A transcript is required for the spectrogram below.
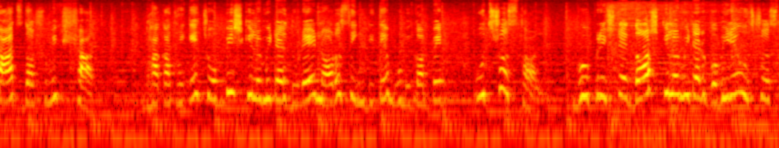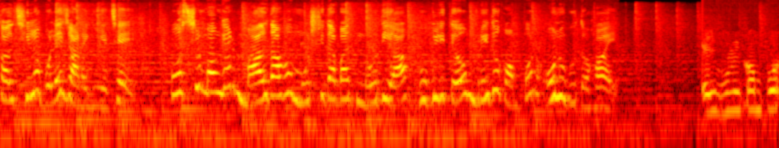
পাঁচ দশমিক সাত। ঢাকা থেকে চব্বিশ কিলোমিটার দূরে নরসিংদীতে ভূমিকম্পের উৎসস্থল। ভূপৃষ্ঠে দশ কিলোমিটার গভীরে উৎসস্থল ছিল বলে জানা গিয়েছে। পশ্চিমবঙ্গের মালদাহ মুর্শিদাবাদ নদিয়া হুগলিতেও মৃদু কম্পন অনুভূত হয়। এই ভূমিকম্প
